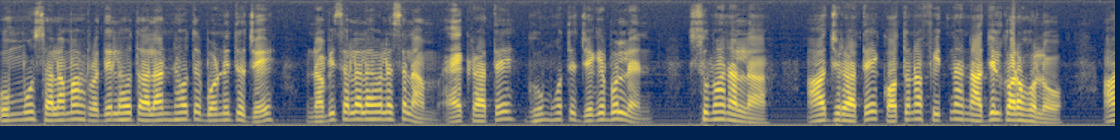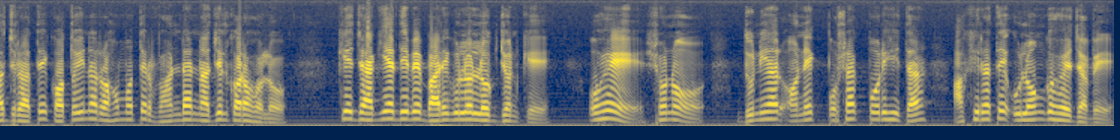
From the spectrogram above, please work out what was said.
উম্মু সালামাহ রদিল্লাহ তাল্লাহতে বর্ণিত যে, নবী সাল্লাহ সাল্লাম এক রাতে ঘুম হতে জেগে বললেন সুবহান আল্লাহ আজ রাতে কত না ফিতনা নাজিল করা হলো, আজ রাতে কতই না রহমতের ভাণ্ডার নাজিল করা হলো। কে জাগিয়া দিবে বাড়িগুলোর লোকজনকে? ওহে, শোনো, দুনিয়ার অনেক পোশাক পরিহিতা আখিরাতে উলঙ্গ হয়ে যাবে।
